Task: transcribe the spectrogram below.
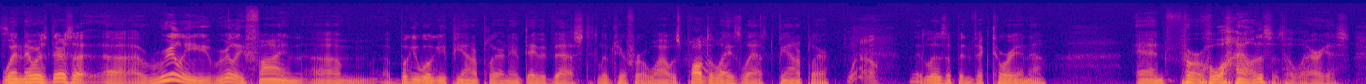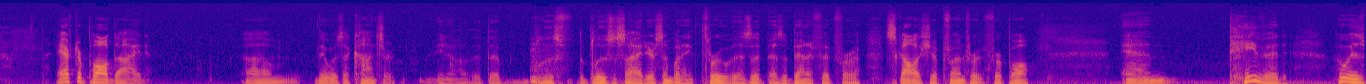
When there was there's a a, really really fine um, a boogie woogie piano player named David Vest lived here for a while. It was Paul DeLay's last piano player. Wow. He lives up in Victoria now. And for a while, this is hilarious. After Paul died, um, there was a concert, you know, that the blues the Blues Society or somebody threw as a as a benefit for a scholarship fund for for Paul. And David, who is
